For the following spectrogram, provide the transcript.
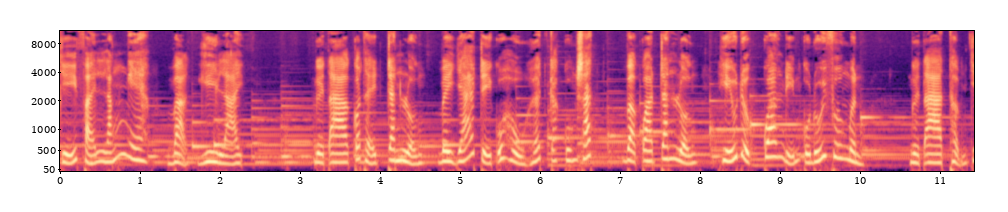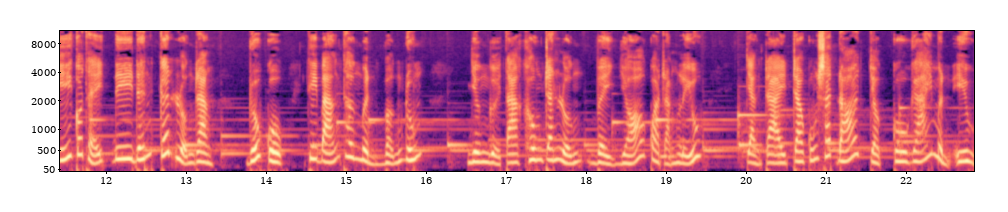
chỉ phải lắng nghe và ghi lại. Người ta có thể tranh luận về giá trị của hầu hết các cuốn sách. Và qua tranh luận, hiểu được quan điểm của đối phương mình, người ta thậm chí có thể đi đến kết luận rằng, rốt cuộc thì bản thân mình vẫn đúng. Nhưng người ta không tranh luận về gió qua rặng liễu. Chàng trai trao cuốn sách đó cho cô gái mình yêu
